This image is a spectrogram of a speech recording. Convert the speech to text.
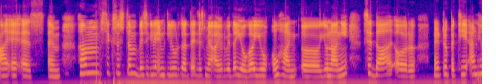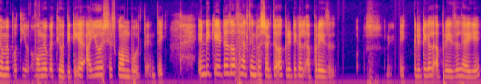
I A S M हम सिक्स सिस्टम बेसिकली इंक्लूड करते हैं, जिसमें आयुर्वेदा योगा यू यूनानी सिद्धा और नेट्रोपैथी एंड होम्योपैथी होम्योपैथी होती है, ठीक है? आयुष इसको हम बोलते हैं, ठीक? इंडिकेटर्स ऑफ़ हेल्थ इंफ्रास्ट्रक्चर और क्रिटिकल अप्रेजल एक क्रिटिकल अप्रेजल है ये।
